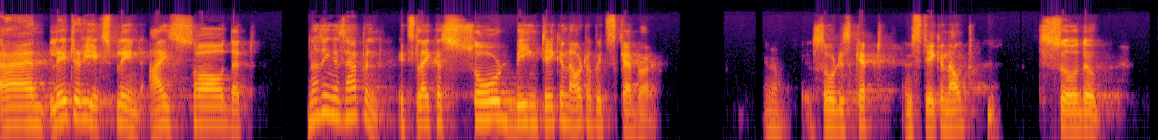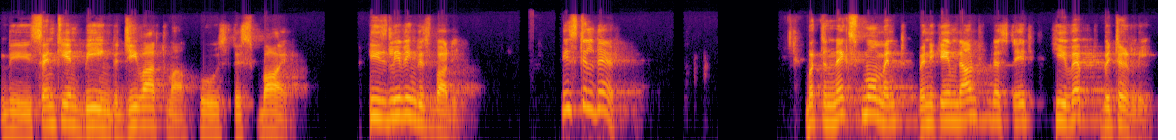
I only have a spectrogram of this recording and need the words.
And later he explained, I saw that nothing has happened. It's like a sword being taken out of its scabbard. You know, sword is kept and it's taken out. So the the sentient being, the Jivatma, who's this boy, he's leaving this body. He's still there. But the next moment, when he came down from the state he wept bitterly.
